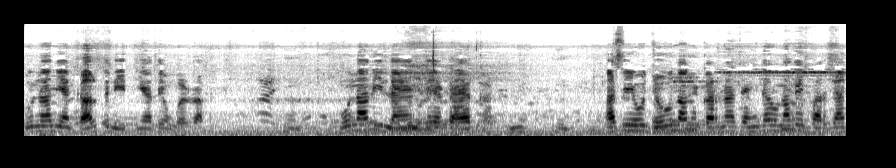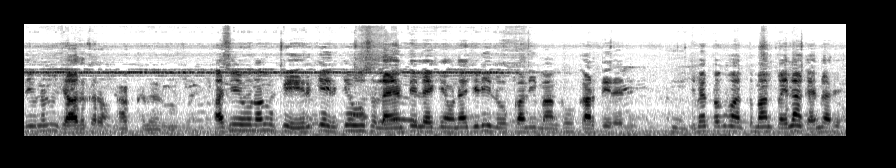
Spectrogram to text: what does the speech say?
ਉਹਨਾਂ ਦੀਆਂ ਗਲਤ ਨੀਤੀਆਂ ਤੇ ਉਂਗਲ ਰੱਖਦੇ ਉਹਨਾਂ ਦੀ ਲਾਈਨ ਤੇ ਅਟੈਕ ਕਰਦੇ ਅਸੀਂ ਉਹ ਜੋ ਉਹਨਾਂ ਨੂੰ ਕਰਨਾ ਚਾਹੀਦਾ ਉਹਨਾਂ ਦੇ ਫਰਜ਼ਾਂ ਦੀ ਉਹਨਾਂ ਨੂੰ ਯਾਦ ਕਰਾਉਂਦੇ ਅੱਖ ਦਾ ਰੂਪ ਅਸੀਂ ਉਹਨਾਂ ਨੂੰ ਘੇਰ ਘੇਰ ਕੇ ਉਸ ਲਾਈਨ ਤੇ ਲੈ ਕੇ ਆਉਣਾ ਜਿਹੜੀ ਲੋਕਾਂ ਦੀ ਮੰਗ ਉਹ ਕਰਦੇ ਰਹੇ ਨੇ ਜਿਵੇਂ ਭਗਵੰਤ ਮਾਨ ਪਹਿਲਾਂ ਕਹਿੰਦਾ ਰਿਹਾ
